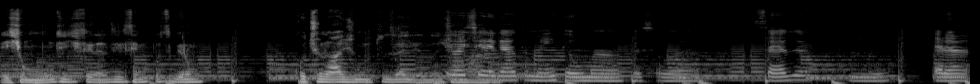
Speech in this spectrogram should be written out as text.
Eles tinham muitas diferenças, eles sempre conseguiram continuar juntos ali na Eu achei legal também ter uma pessoa cega que era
